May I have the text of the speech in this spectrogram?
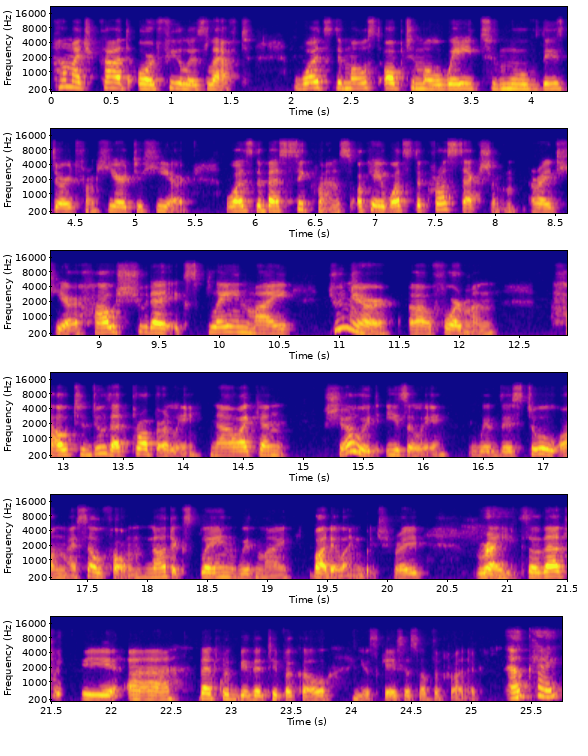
how much cut or fill is left? What's the most optimal way to move this dirt from here to here? What's the best sequence? Okay what's the cross section right here? How should i explain my junior uh, foreman how to do that properly? Now i can show it easily with this tool on my cell phone not explain with my body language right right so that would be uh, that would be the typical use cases of the product okay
